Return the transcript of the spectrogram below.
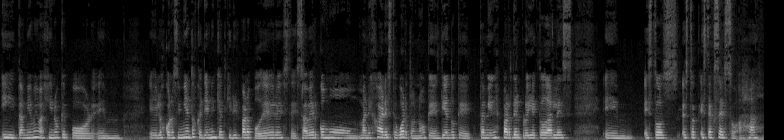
y también me imagino que por... Em, eh, los conocimientos que tienen que adquirir para poder este, saber cómo manejar este huerto, ¿no? Que entiendo que también es parte del proyecto darles em, estos, esto, este acceso. Ajá.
